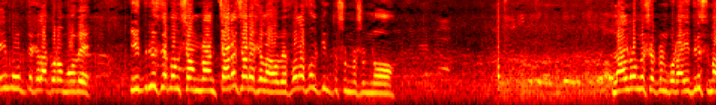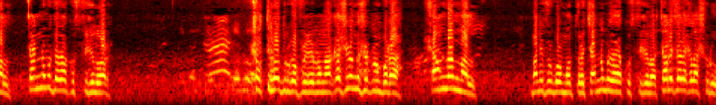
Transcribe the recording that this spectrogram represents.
এই মুহূর্তে খেলা গরম হবে। ইদ্রিস এবং সামরান চারে চারে খেলা হবে। ফলাফল কিন্তু শূন্য শূন্য। লাল রঙের শর্ট পরা ইদ্রিস মাল। চার নম্বর জায়গা কুস্তি খেলোয়াড়। শক্তিগড় দুর্গাপুরের এবং আকাশি রঙের প্যান্ট পরা সামরান মাল। মানিপুর বর্মত্তর চার নম্বর জায়গা কুস্তি খেলোয়াড়। চারে চারে খেলা শুরু।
